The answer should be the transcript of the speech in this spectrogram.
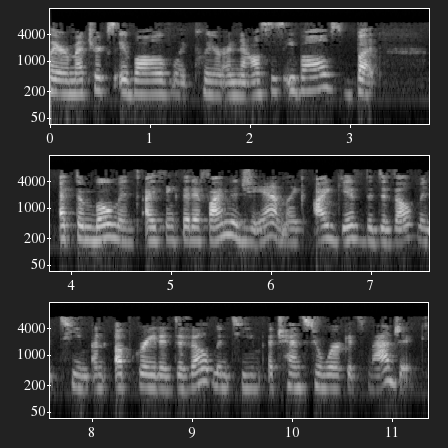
player metrics evolve, like player analysis evolves. But at the moment, I think that if I'm the GM, like I give the development team, an upgraded development team, a chance to work its magic.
